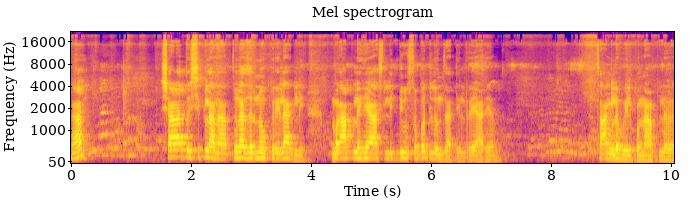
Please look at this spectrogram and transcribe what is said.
हा? शाळा तू शिकला ना तुला जर नोकरी लागली मग आपलं हे असली दिवस बदलून जातील रे आर्यन चांगलं होईल पुन्हा आपलं.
